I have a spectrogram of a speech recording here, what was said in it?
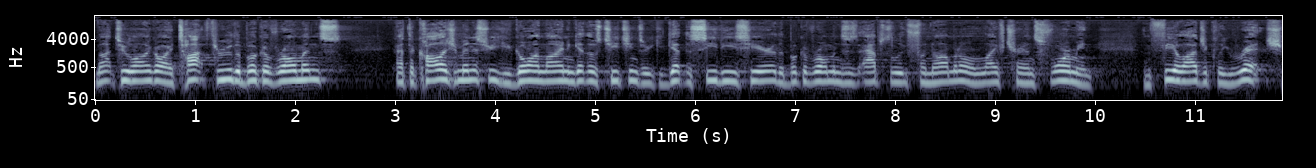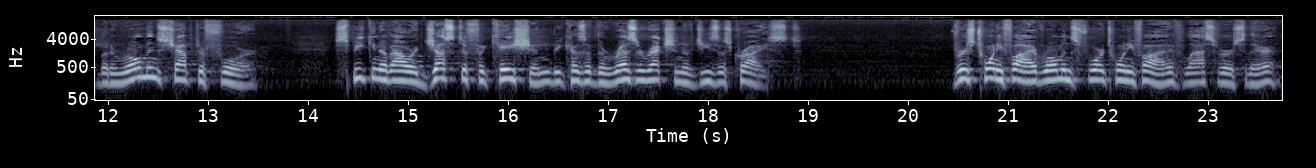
Not too long ago, I taught through the book of Romans at the college ministry. You go online and get those teachings, or you could get the CDs here. The book of Romans is absolutely phenomenal and life transforming and theologically rich. But in Romans chapter 4, speaking of our justification because of the resurrection of Jesus Christ, verse 25, Romans 4:25, last verse there.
